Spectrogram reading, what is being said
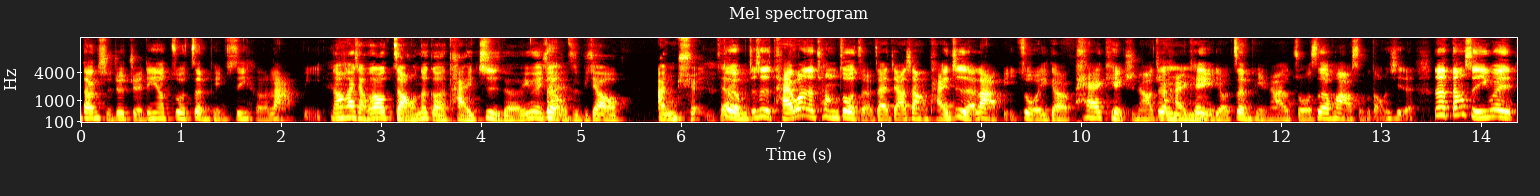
当时就决定要做赠品，就是一盒蜡笔，然后还想说要找那个台制的，因为这样子比较。安全，对，我们就是台湾的创作者，再加上台制的蜡笔做一个 package，然后就还可以有赠品，然后有着色画什么东西的。那当时因为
